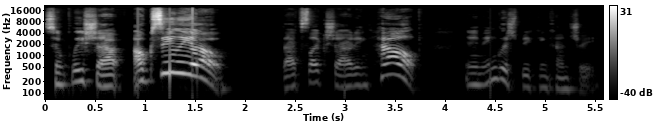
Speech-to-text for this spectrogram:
simply shout auxilio. That's like shouting help in an English speaking country.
